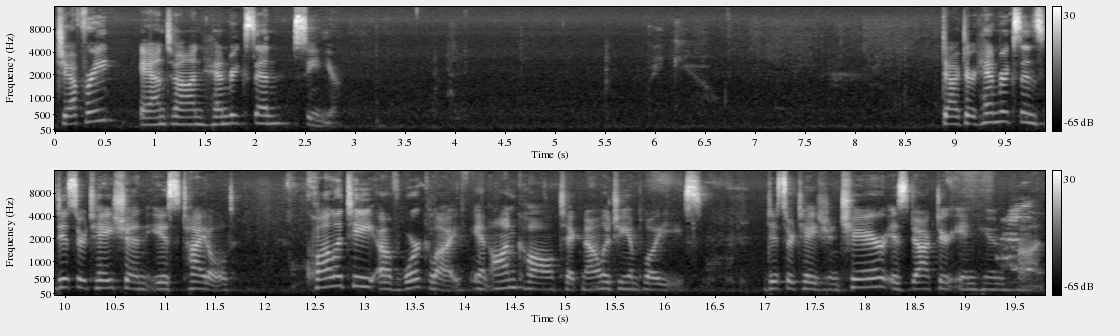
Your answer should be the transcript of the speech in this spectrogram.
Jeffrey Anton Henriksen, Sr. Dr. Henriksen's dissertation is titled Quality of Work Life in On-Call Technology Employees. Dissertation chair is Dr. In-Hyun Han.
